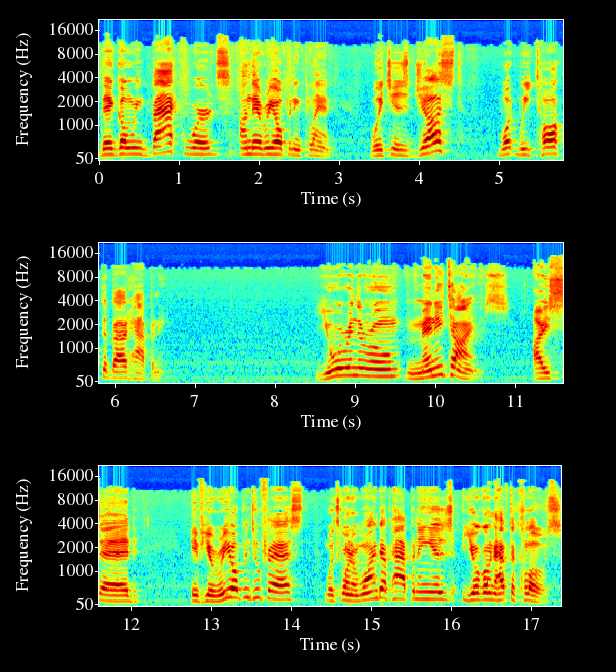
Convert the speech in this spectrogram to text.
They're going backwards on their reopening plan, which is just what we talked about happening. You were in the room many times. I said, if you reopen too fast, what's going to wind up happening is you're going to have to close.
